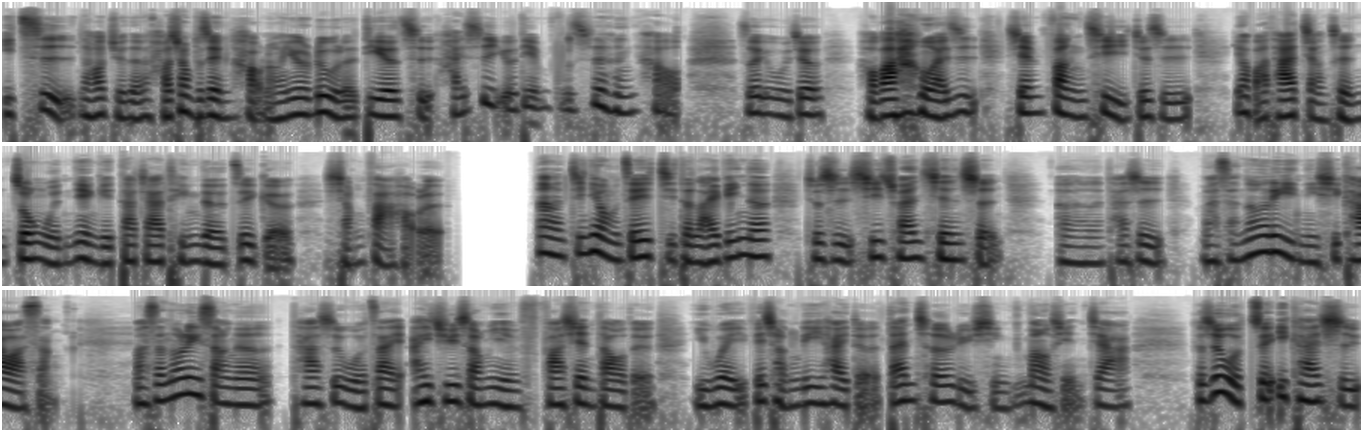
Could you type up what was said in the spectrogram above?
一次，然后觉得好像不是很好，然后又录了第二次，还是有点不是很好，所以我就好吧，我还是先放弃，就是要把它讲成中文念给大家听的这个想法好了。那今天我们这一集的来宾呢，就是西川先生，呃，他是马萨诺利尼西卡瓦桑。马萨诺利桑呢，他是我在 IG 上面发现到的一位非常厉害的单车旅行冒险家。可是我最一开始，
